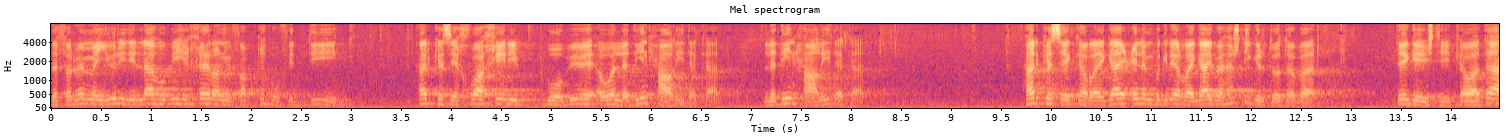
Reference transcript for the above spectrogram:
دەفەرمێ من يريد الله به خيرا يفقهه في الدين هەر کەسێ خوا خێری بۆ بوێ ئەوە لە دین حاڵی دەکات لە دین حاڵی دەکات هەر کەسێک کە ڕێگای علم بگرێ ڕێگای بەهشتی گرتوتە بەر تێگەیشتی کەواتە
